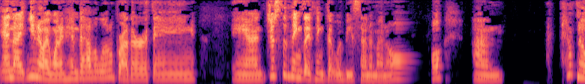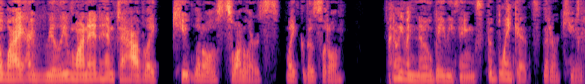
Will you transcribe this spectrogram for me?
and I, you know, I wanted him to have a little brother thing and just the things I think that would be sentimental. Um, I don't know why I really wanted him to have like cute little swaddlers, like those little, I don't even know baby things, the blankets that are cute.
